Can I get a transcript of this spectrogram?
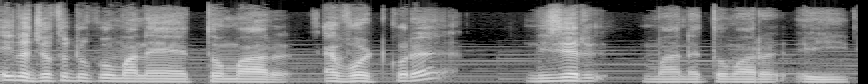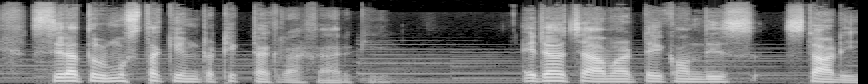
এগুলো যতটুকু মানে তোমার অ্যাভয়েড করে নিজের মানে তোমার এই সিরাতুল মুস্তাকিমটা ঠিকঠাক রাখা আর কি। এটা হচ্ছে আমার টেক অন দিস স্টাডি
